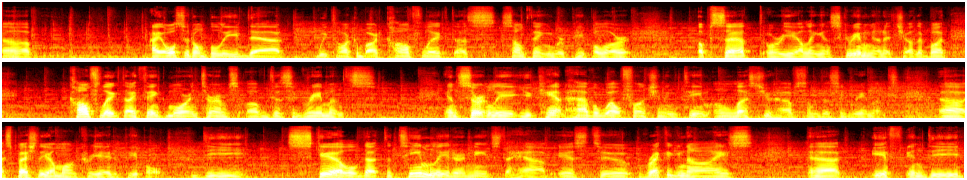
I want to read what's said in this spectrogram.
Uh, I also don't believe that we talk about conflict as something where people are upset or yelling and screaming at each other, but conflict I think more in terms of disagreements. And certainly you can't have a well-functioning team unless you have some disagreements, uh, especially among creative people. The skill that the team leader needs to have is to recognize uh, if indeed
